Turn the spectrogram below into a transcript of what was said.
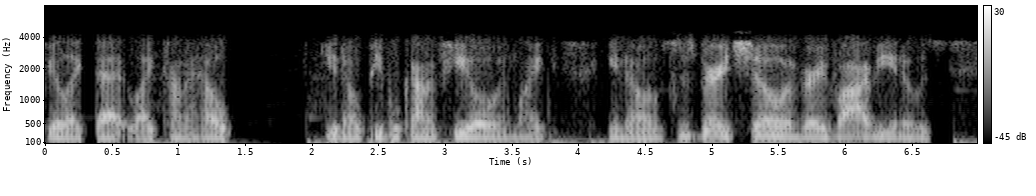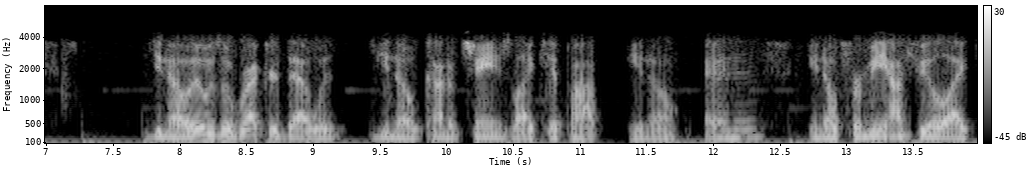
feel like that like kinda helped, you know, people kind of feel and like, you know, it's just very chill and very vibey and it was you know, it was a record that would, you know, kind of change like hip hop, you know. And Mhm. you know, for me, I feel like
